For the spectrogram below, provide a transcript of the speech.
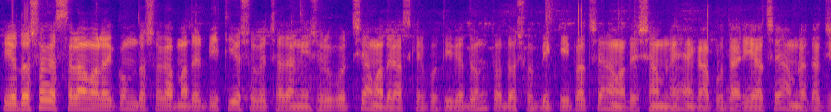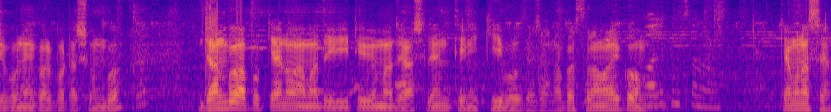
প্রিয় দর্শক আসসালামু আলাইকুম। দর্শক আপনাদের প্রীতীয় শুভেচ্ছা জানিয়ে শুরু করছি আমাদের আজকের প্রতিবেদন। তো দর্শক দেখতেই পাচ্ছেন আমাদের সামনে এক আপু দাঁড়িয়ে আছে। আমরা তার জীবনের গল্পটা শুনব। জানব আপু কেন আমাদের ইউটিউবের মাঝে আসলেন? তিনি কি বলতে চান? আপু আসসালামু আলাইকুম। কেমন আছেন?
